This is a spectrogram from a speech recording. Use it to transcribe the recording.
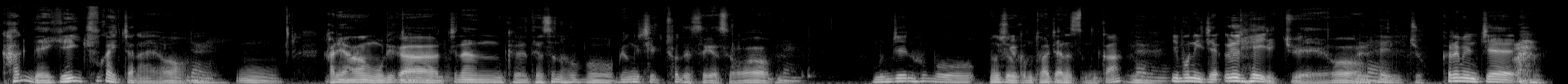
각 네 개의 주가 있잖아요. 네. 음, 가령 우리가 지난 그 대선 후보 명식 초대석에서 네. 문재인 후보 명식을 검토하지 않았습니까? 네네. 이분이 이제 을해일주예요. 네. 을해일주. 그러면 이제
